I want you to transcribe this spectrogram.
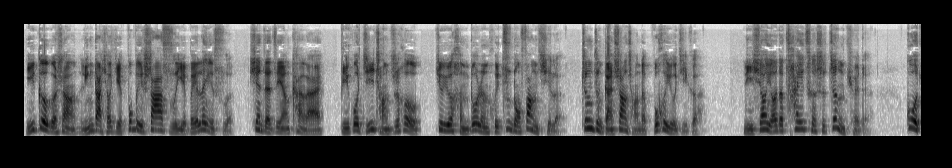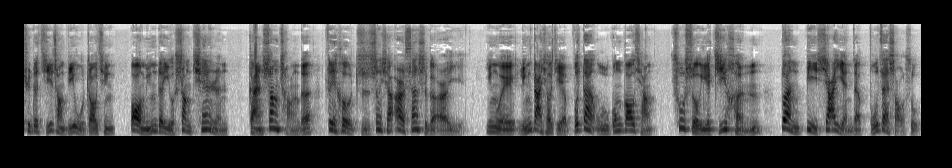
一个个上，林大小姐不被杀死也被累死。现在这样看来，比过几场之后，就有很多人会自动放弃了。真正敢上场的不会有几个。李逍遥的猜测是正确的。过去的几场比武招亲，报名的有上千人，敢上场的最后只剩下二三十个而已。因为林大小姐不但武功高强，出手也极狠，断臂瞎眼的不在少数。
